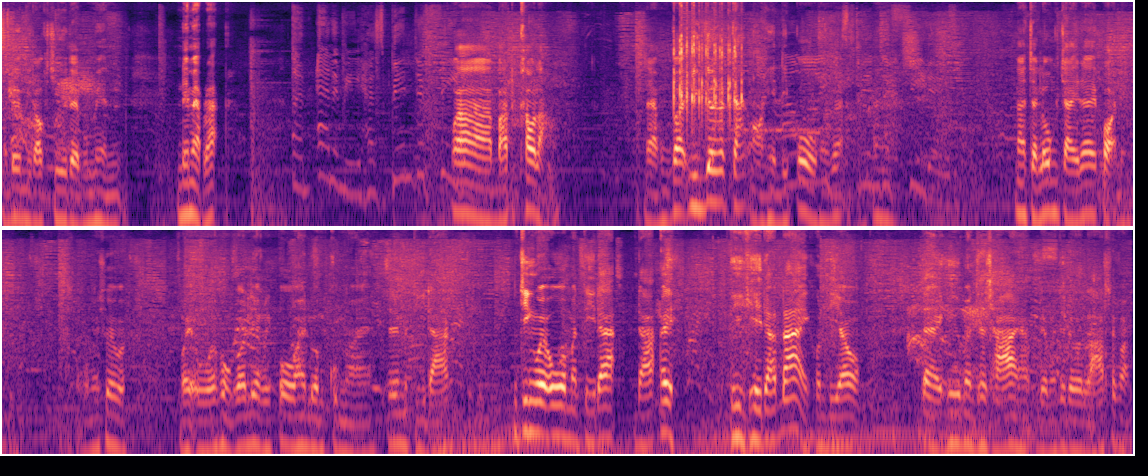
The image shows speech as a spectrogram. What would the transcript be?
วันเดอร์มีล็อกชิลแต่ผมเห็นในแมปละว่าบัตเข้าหลังแต่ผมก็ยิงเยอะก็จักๆอ๋อเห็นดิโป้ผมก็น่าจะโล่งใจได้เปาะหนึ่งผมก็ไม่ช่วยไวโอ้ผมก็เรียกริโป้ให้รวมกลุ่มหน่อยจะได้มาตีดาร์ก จริงไวโอมันตีได้ดาเอ้ยตีเคดาร์กได้คนเดียว แต่คือมันจะช้าครับ เดี๋ยวมันจะโดนลาสซะก่อน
